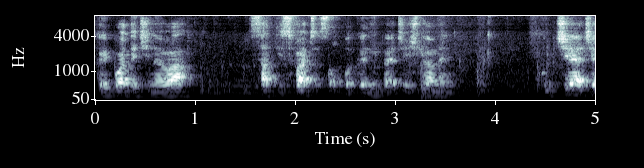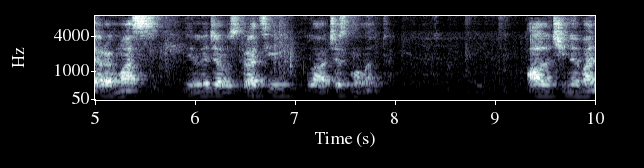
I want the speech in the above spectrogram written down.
că îi poate cineva satisface sau păcăli pe acești oameni cu ceea ce a rămas din legea lustrației la acest moment. Altcineva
